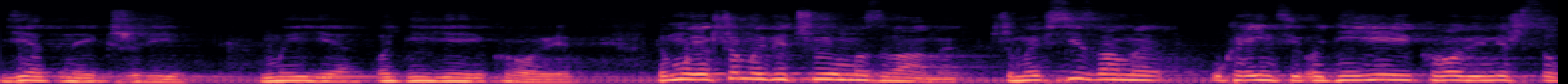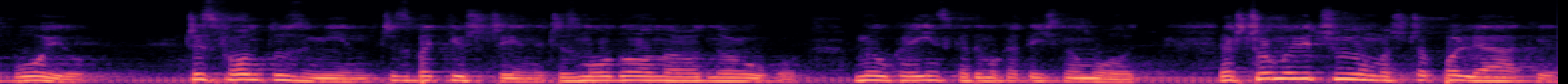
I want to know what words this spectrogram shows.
єдник живі, ми є однієї крові. Тому, якщо ми відчуємо з вами, що ми всі з вами, українці, однієї крові між собою, чи з фронту змін, чи з батьківщини, чи з молодого народного руху, ми українська демократична молодь. Якщо ми відчуємо, що поляки,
